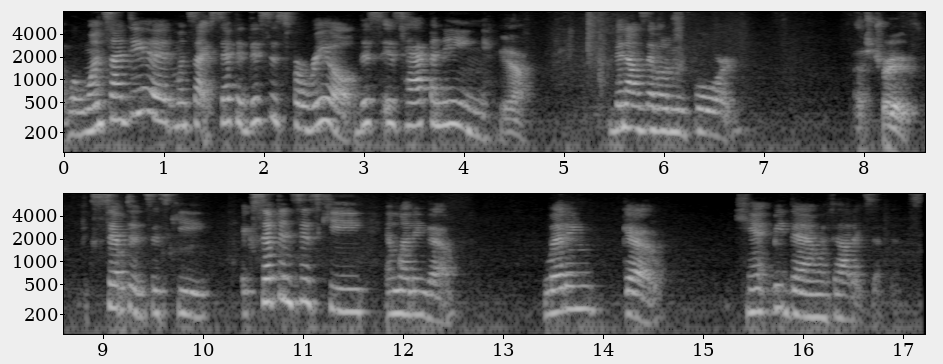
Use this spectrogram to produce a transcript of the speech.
Well, once I did, once I accepted this is for real, this is happening, Yeah, then I was able to move forward. that's true. Acceptance is key. Acceptance is key and letting go. Letting go. Can't be done without acceptance.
